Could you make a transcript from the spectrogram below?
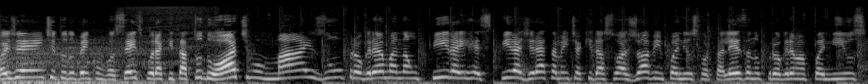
Oi, gente, tudo bem com vocês? Por aqui tá tudo ótimo. Mais um programa Não Pira e Respira, diretamente aqui da sua Jovem Pan News Fortaleza, no programa Pan News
